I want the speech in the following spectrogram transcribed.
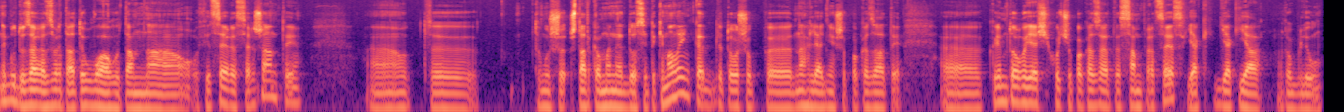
Не буду зараз звертати увагу там на офіцери, сержанти. От, тому що штатка в мене досить таки маленька для того, щоб е, наглядніше показати. Е, Крім того, я ще хочу показати сам процес, як, як я роблю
